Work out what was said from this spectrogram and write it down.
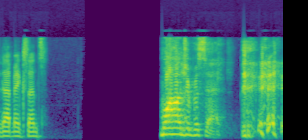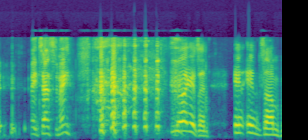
Did that make sense? One hundred percent. Made sense to me. like I said, in, in some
